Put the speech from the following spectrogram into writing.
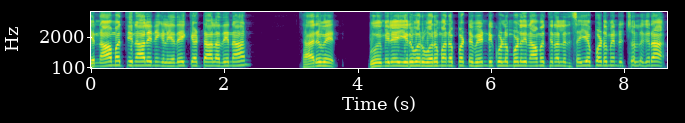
என் நாமத்தினாலே நீங்கள் எதை கேட்டால் அதை நான் தருவேன். பூமியிலே இருவர் ஒருமனப்பட்டு வேண்டிக் கொள்ளும் பொழுது நாமத்தினால் இது செய்யப்படும் என்று சொல்லுகிறார்.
